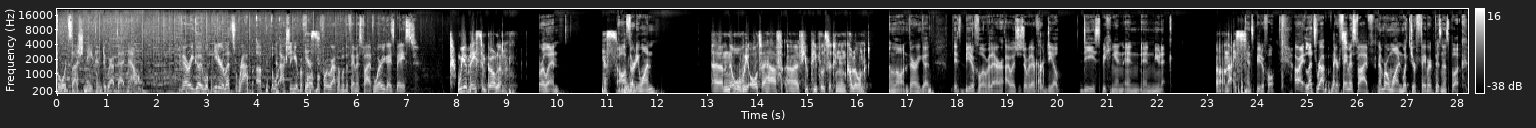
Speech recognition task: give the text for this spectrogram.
forward slash Nathan to grab that now. Very good. Well, Peter, let's wrap up. Well, actually, here before Yes. before we wrap up with the famous five, where are you guys based? We are based in Berlin. Berlin. Yes. All 31. Um, no, we also have a few people sitting in Cologne. Cologne. Very good. It's beautiful over there. I was just over there for DLD speaking in in, in Munich. Oh, nice. It's beautiful. All right, let's wrap up here. Famous five. Number one. What's your favorite business book?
